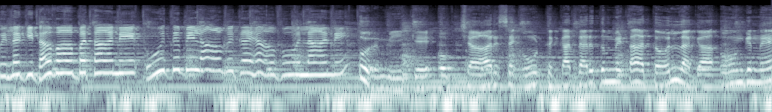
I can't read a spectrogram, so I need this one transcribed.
तब लगी दवा बताने ऊत बिलाव गया वो लाने। उर्मी के उपचार से ऊँट का दर्द मिटा तो लगा ऊँगने।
